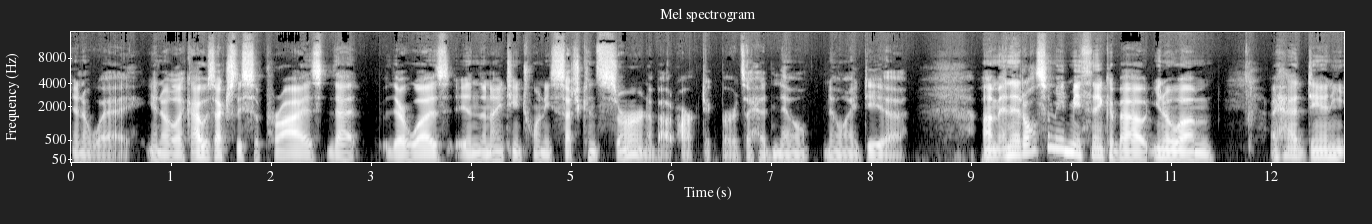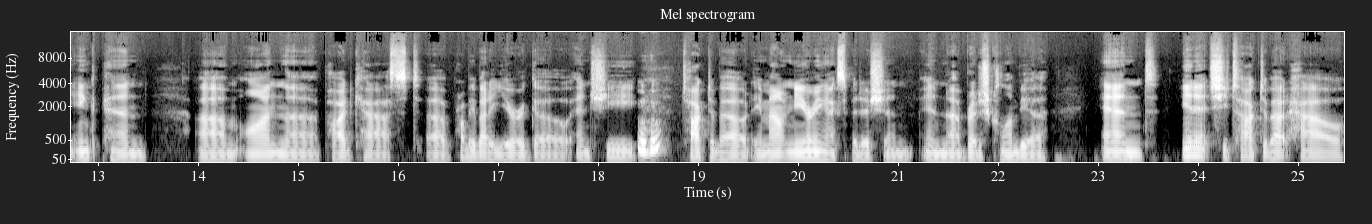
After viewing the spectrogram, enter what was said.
in a way you know? Like i was actually surprised that there was in the 1920s such concern about arctic birds. I had no no idea um, and it also made me think about, you know, um, I had Dani Inkpen um, on the podcast uh, probably about a year ago, and she Mhm. talked about a mountaineering expedition in uh, British Columbia. And in it, she talked about how,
